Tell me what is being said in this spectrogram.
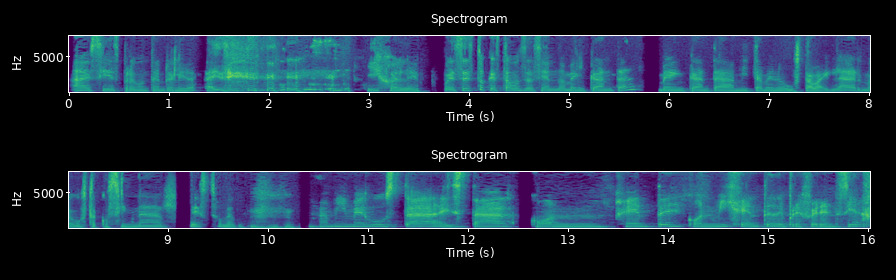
Ah, sí, es pregunta en realidad. Híjole, pues esto que estamos haciendo me encanta. Me encanta, a mí también me gusta bailar, me gusta cocinar. Esto me gusta. A mí me gusta estar con gente, con mi gente de preferencia.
